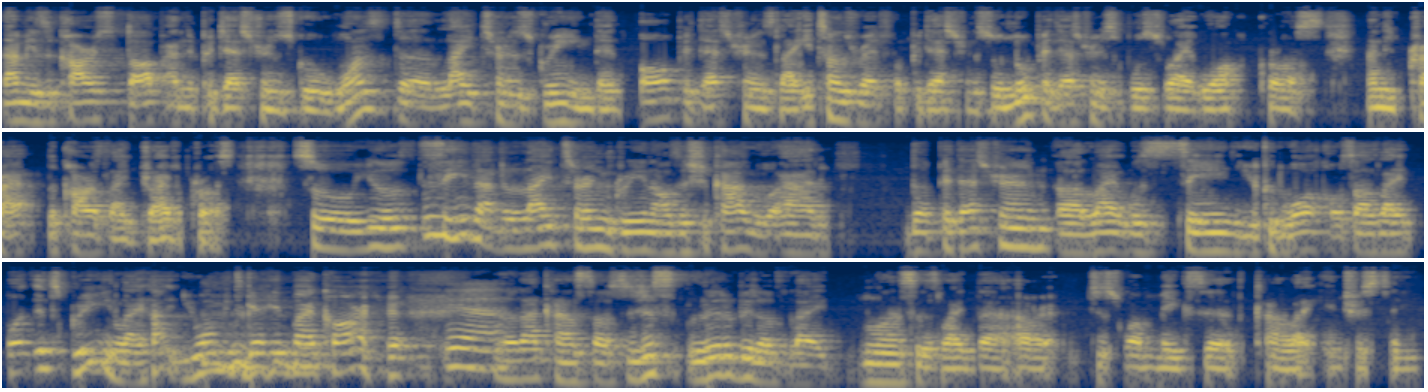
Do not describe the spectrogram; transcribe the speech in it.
that means the cars stop and the pedestrians go. Once the light turns green, then all pedestrians like it turns red for pedestrians. So no pedestrian is supposed to like walk across, and the cra- the cars like drive across. So you know, seeing that the light turned green, I was in Chicago and. The pedestrian uh, light was saying you could walk, so I was like, "But it's green. Like, how, you want me to get hit by a car?" yeah. you know that kind of stuff. So just a little bit of like nuances like that are just what makes it kind of like interesting.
